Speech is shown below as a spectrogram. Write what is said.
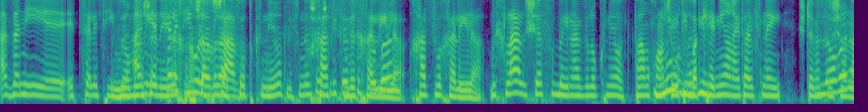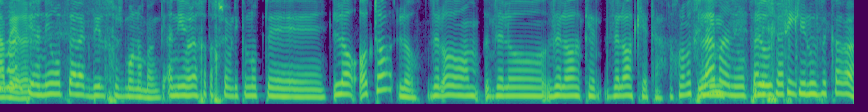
אז אני אה, אצא לטיול. זה אומר אני שאני אלך עכשיו. לעשות קניות לפני שיש לי חס כסף וחלילה, בבנק? חס וחלילה. בכלל, שפע בעיניי זה לא קניות. פעם אחרונה שהייתי. בקניון הייתה לפני 12 לא שנה בערך. רלוונטי, אני רוצה להגדיל את חשבון הבנק. אני הולכת עכשיו לקנות... אה, לא, אוטו? לא. זה לא, זה לא, זה לא, הקטע- לא. אנחנו לא מתחילים למה? אני רוצה לחיות להוציא- כאילו זה קרה.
